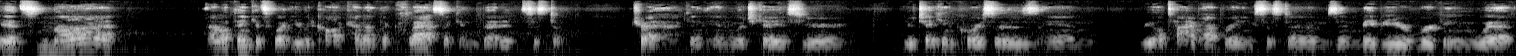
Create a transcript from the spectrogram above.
It's not, I don't think it's what you would call kind of the classic embedded system track, in, in which case you're, you're taking courses in real-time operating systems and maybe you're working with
